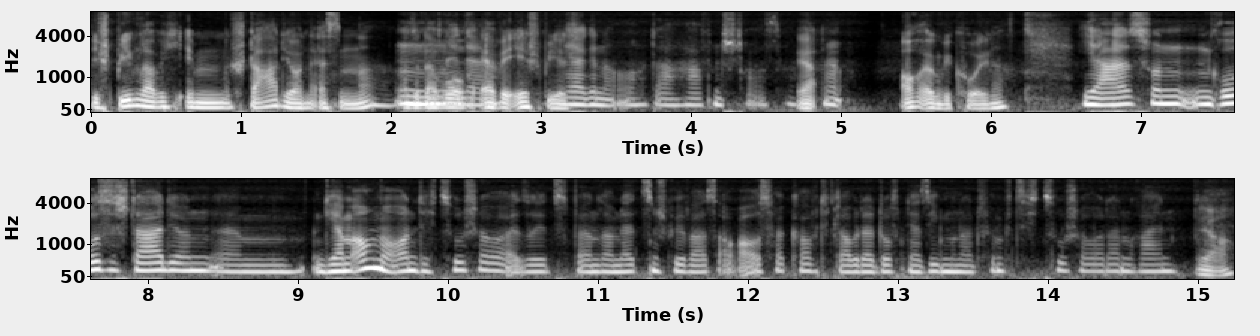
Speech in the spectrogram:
Die spielen, glaube ich, im Stadion Essen, ne? Also da, wo mhm, auch der, RWE spielt. Ja, genau, da Hafenstraße. Ja. ja. Auch irgendwie cool, ne? Ja, ist schon ein großes Stadion. Ähm, und die haben auch mal ordentlich Zuschauer. Also jetzt bei unserem letzten Spiel war es auch ausverkauft. Ich glaube, da durften ja 750 Zuschauer dann rein. Ja.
